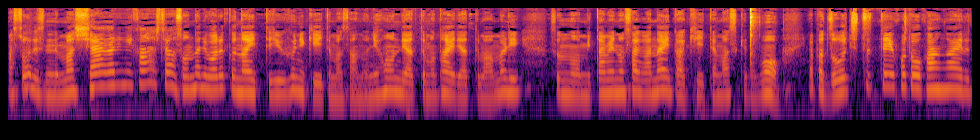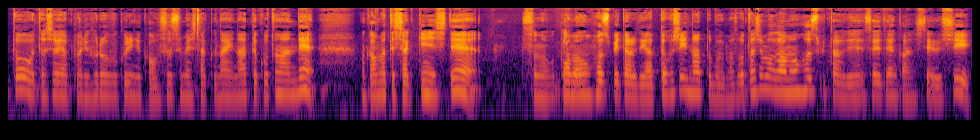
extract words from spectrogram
まあ、そうですね。まあ、仕上がりに関してはそんなに悪くないっていうふうに聞いてます。あの、日本でやってもタイでやってもあまり、その見た目の差がないとは聞いてますけども、やっぱ増膣っていうことを考えると、私はやっぱりフローブクリニックはお勧めしたくないなってことなんでま、頑張って借金して、そのガモンホスピタルでやってほしいなと思います。私もガモンホスピタルで性転換してるし、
